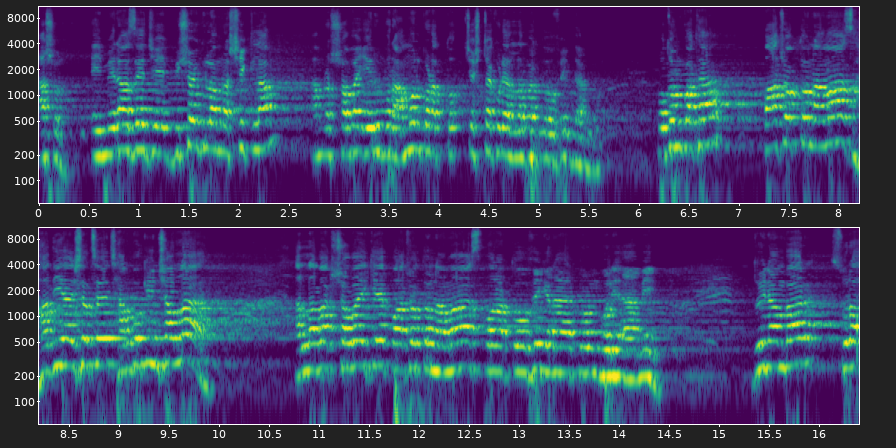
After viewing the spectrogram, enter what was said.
আসুন, এই মেরাজে যে বিষয়গুলো আমরা শিখলাম আমরা সবাই এর উপর আমল করার চেষ্টা করি, আল্লাহ পাক তৌফিক দান। প্রথম কথা, পাঁচ অক্ত নামাজ, হাদিয়া এসেছে, ছাড়বো কি ইনশাল্লাহ আল্লাহ পাক সবাইকে পাঁচ অক্ত নামাজ পড়ার তৌফিক এনায়ত করুন বলি আমিন। দুই নাম্বার, সুরা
